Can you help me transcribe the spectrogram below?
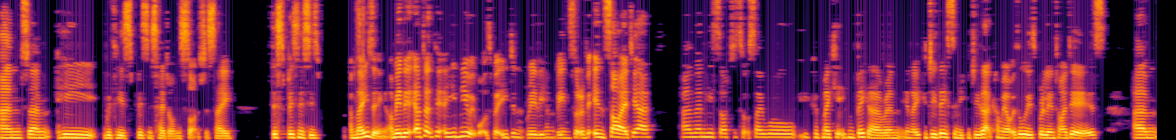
And, um, he, with his business head on, started to say, this business is amazing. I mean, I don't think he knew it was, but he didn't really, hadn't been sort of inside. Yeah. And then he started to sort of say, well, you could make it even bigger and, you know, you could do this and you could do that coming up with all these brilliant ideas. Um,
